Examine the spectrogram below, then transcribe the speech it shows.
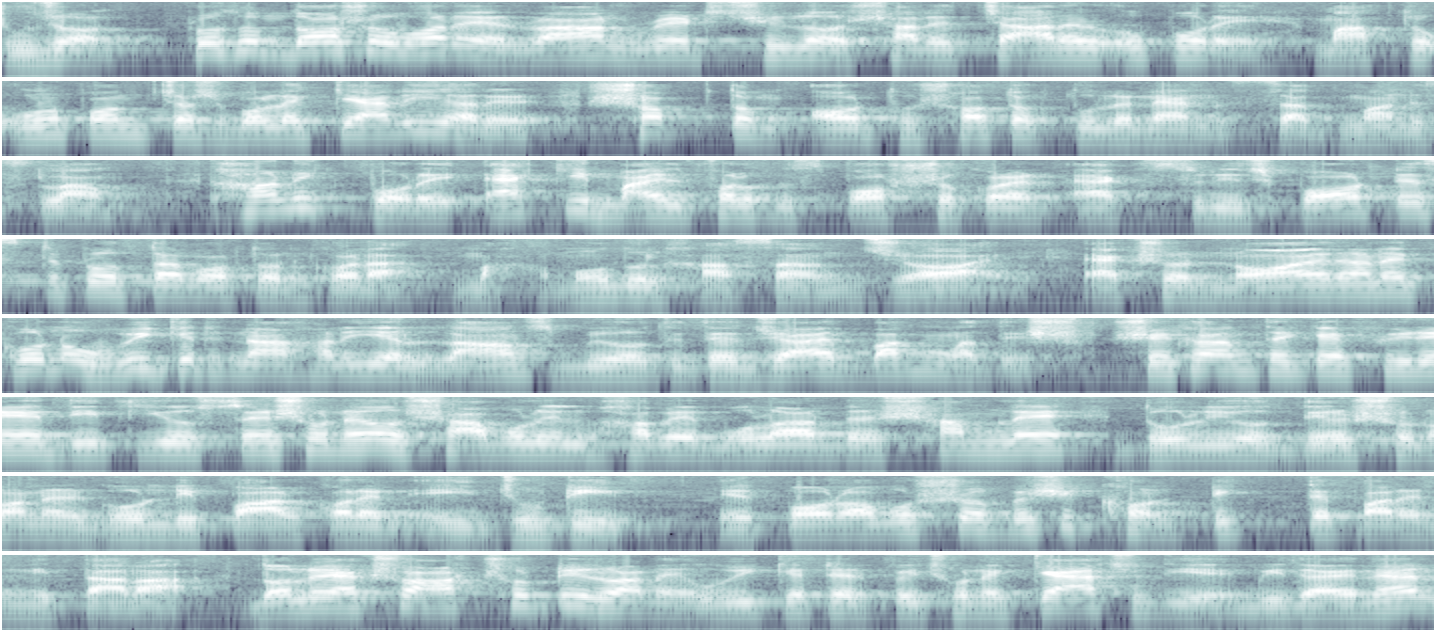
দুজন। প্রথম দশ ওভারে রান রেট ছিল সাড়ে চারের উপরে, মাত্র উনপঞ্চাশ বলে ক্যারিয়ারের সপ্তম অর্ধ শতক তুলে নেন সাদমান ইসলাম। খানিক পরে একই মাইল ফলক স্পর্শ করেন এক সিরিজ পর টেস্টে প্রত্যাবর্তন করা মাহমুদুল হাসান জয়। একশো নয় রানে কোনো উইকেট না হারিয়ে লাঞ্চ বিরতিতে যায় বাংলাদেশ। সেখান থেকে ফিরে দ্বিতীয় সেশনেও সাবলীলভাবে বোলারদের সামলে দলীয় দেড়শো রানের গন্ডি পার করেন এই জুটি। এরপর অবশ্য বেশিক্ষণ টিকতে পারেননি তারা। দলে একশো আটষট্টি রানে উইকেটের পেছনে ক্যাচ দিয়ে বিদায় নেন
